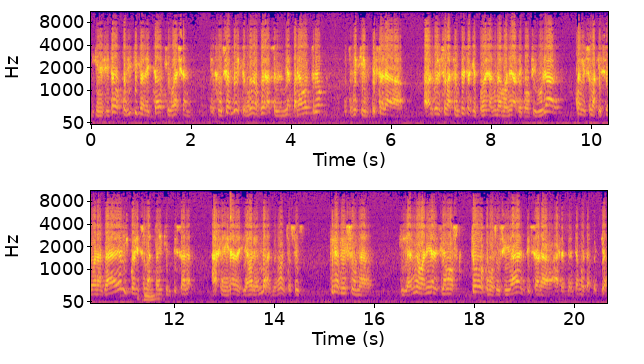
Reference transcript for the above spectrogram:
y que necesitamos políticas de Estado que vayan en función de esto, que uno puede hacer de un día para otro, y tenés que empezar a, ver cuáles son las empresas que podés de alguna manera reconfigurar, cuáles son las que se van a caer y cuáles son las que hay que empezar a, generar desde ahora en más, ¿no? Entonces, creo que es una, y de alguna manera, decíamos, todos como sociedad empezar a, a replantear nuestra cuestión.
